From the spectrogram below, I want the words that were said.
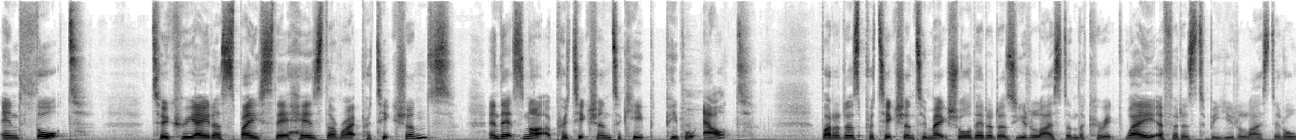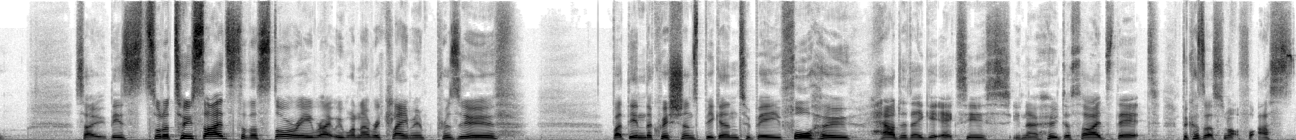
and thought to create a space that has the right protections. And that's not a protection to keep people out, but it is protection to make sure that it is utilised in the correct way if it is to be utilised at all. So there's sort of two sides to the story, right? We want to reclaim and preserve, but then the questions begin to be for who, how do they get access, you know, who decides that, because it's not for us,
